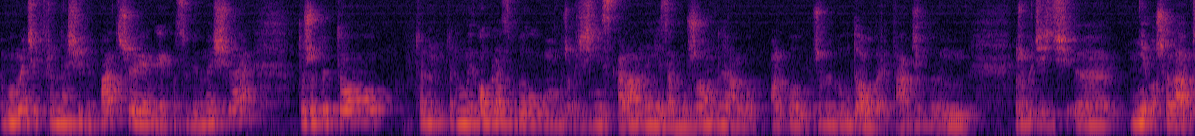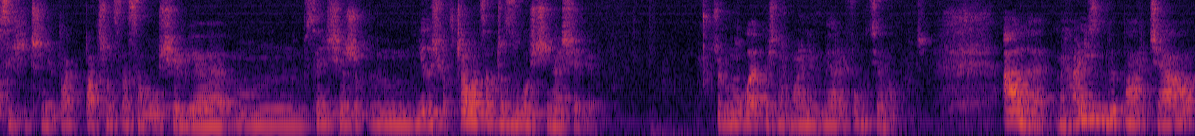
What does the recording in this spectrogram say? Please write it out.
w momencie, w którym na siebie patrzę, jak, jak o sobie myślę, to żeby to, ten, ten mój obraz był, może powiedzieć, nieskalany, niezaburzony, albo, albo żeby był dobry, tak? Żebym, może powiedzieć, e, nie oszalała psychicznie, tak? Patrząc na samą siebie, mm, w sensie, żebym nie doświadczała cały czas złości na siebie. Żeby mogła jakoś normalnie w miarę funkcjonować. Ale mechanizm wyparcia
